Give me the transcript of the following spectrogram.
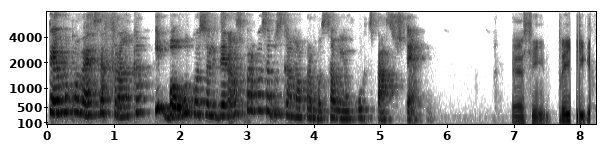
ter uma conversa franca e boa com a sua liderança para você buscar uma promoção em um curto espaço de tempo. É assim, três dicas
